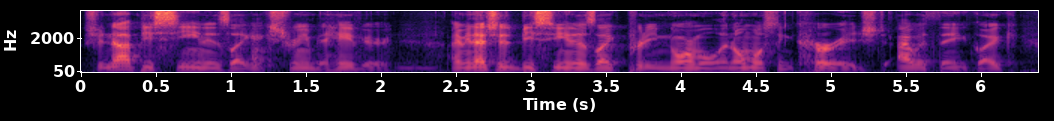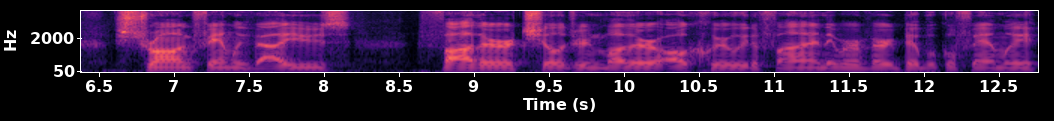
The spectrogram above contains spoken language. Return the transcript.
should not be seen as like extreme behavior. Mm-hmm. I mean, that should be seen as like pretty normal and almost encouraged. I would think like strong family values, father, children, mother, all clearly defined. They were a very biblical family.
